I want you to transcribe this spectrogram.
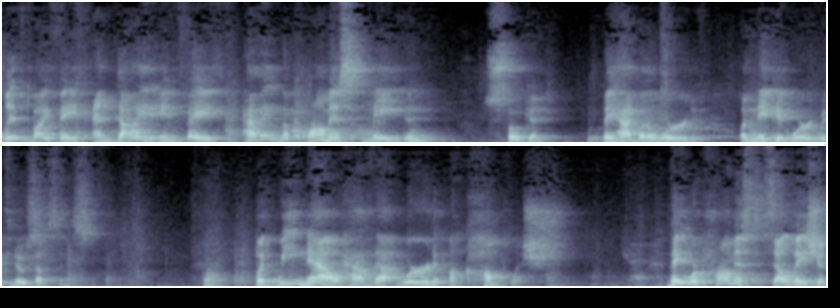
lived by faith and died in faith, having the promise made, spoken. They had but a word, a naked word with no substance. But we now have that word accomplished. They were promised salvation.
